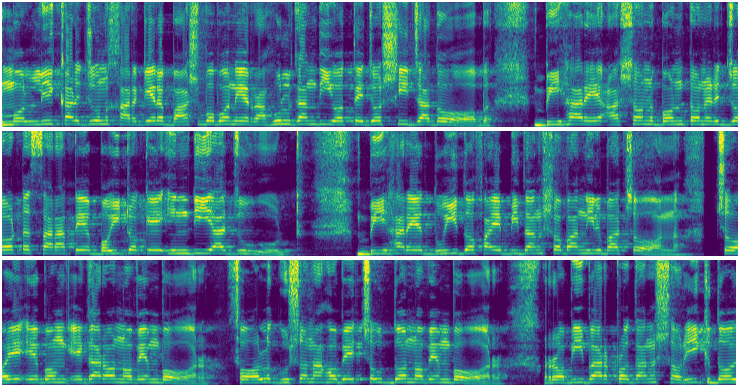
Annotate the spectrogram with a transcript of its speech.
মল্লিকার্জুন খার্গের বাসভবনে রাহুল গান্ধী ও তেজস্বী যাদব। বিহারে আসন বন্টনের জট সারাতে বৈঠকে ইন্ডিয়া জুট। বিহারে দুই দফায় বিধানসভা নির্বাচন। ছয় এবং এগারো নভেম্বর। ফল ঘোষণা হবে চৌদ্দ নভেম্বর। রবিবার প্রধান শরিক দল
